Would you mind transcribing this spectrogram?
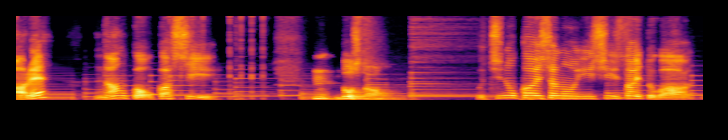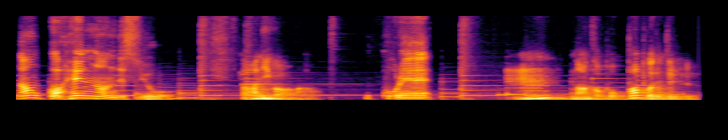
あれ？なんかおかしい。ん？どうした？うちの会社の EC サイトがなんか変なんですよ。何が？これ、ん？なんかポップアップが出てる？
